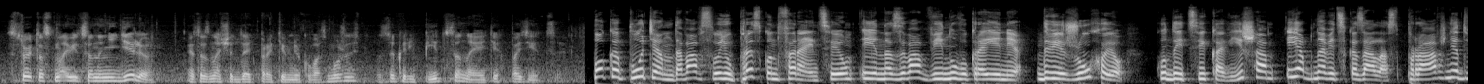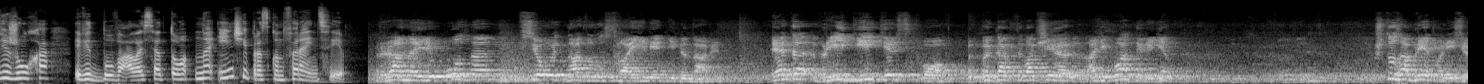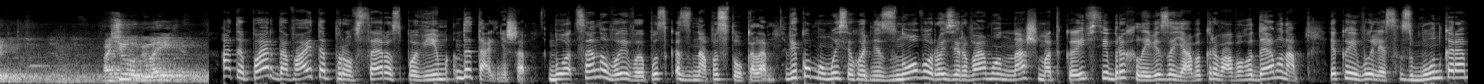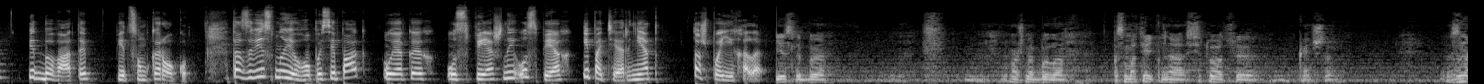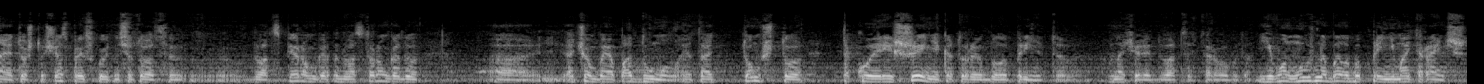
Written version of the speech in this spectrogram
Стоит остановиться на неделю, это значит дать противнику возможность закрепиться на этих позициях. Поки Путін давав свою прес-конференцію і називав війну в Україні двіжухою, куди цікавіша, і я б навіть сказала, справжня двіжуха відбувалася то на іншій прес-конференції. Рано или поздно все будет названо своими именами. Это вредительство. Вы как-то вообще адекватны или нет? Что за бред вы несете? О чем вы говорите? А тепер давайте про все розповім детальніше, бо це новий випуск з «Напостукали», в якому ми сьогодні знову розірвемо на шматки всі брехливі заяви кривавого демона, який виліз з бункера підбивати підсумки року. Та звісно, його посіпак, у яких успішний успіх і потєр нет. Тож поїхали. Если бы можно было посмотреть на ситуацию, конечно, зная то, что сейчас происходит, на ситуацию в 2021 году, 22 году, э, о чем бы я подумал, это о том, что такое решение, которое было принято в начале 22 года, его нужно было бы принимать раньше.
